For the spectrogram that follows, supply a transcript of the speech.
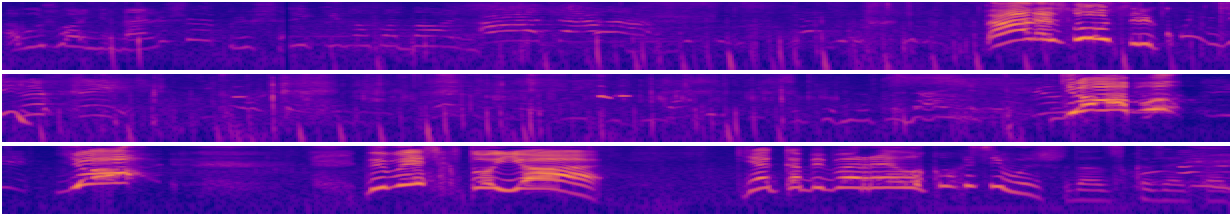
А вы что, не знали, что я пришельцы нападают? А, да! я. Я капібарело куксів, що треба сказати так.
